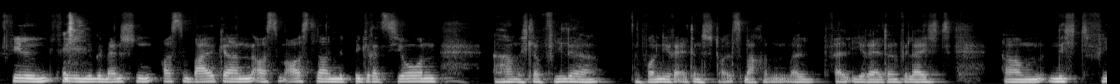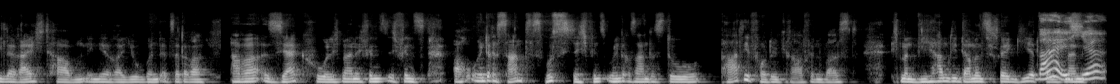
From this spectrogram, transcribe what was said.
vielen, vielen jungen Menschen aus dem Balkan, aus dem Ausland mit Migration, ähm, ich glaube, viele wollen ihre Eltern stolz machen, weil, weil ihre Eltern vielleicht ähm, nicht viel erreicht haben in ihrer Jugend etc. Aber sehr cool. Ich meine, ich finde es ich find's auch interessant, das wusste ich nicht, ich finde es interessant, dass du Partyfotografin warst. Ich meine, wie haben die damals reagiert? War ich, ich ja.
